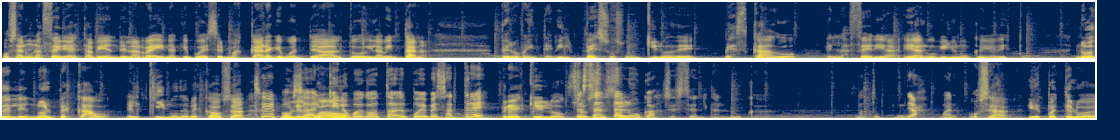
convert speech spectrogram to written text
O sea, en una feria está bien de la reina, que puede ser más cara que Puente Alto y la Vintana. Pero 20 mil pesos, un kilo de pescado en la feria, es algo que yo nunca había visto. No, no el pescado, el kilo de pescado. O sea, sí, pues, o sea el kilo puede, pesar 3. 3 kilos. 60 lucas. 60 lucas. ya, bueno. O sea, y después te lo,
